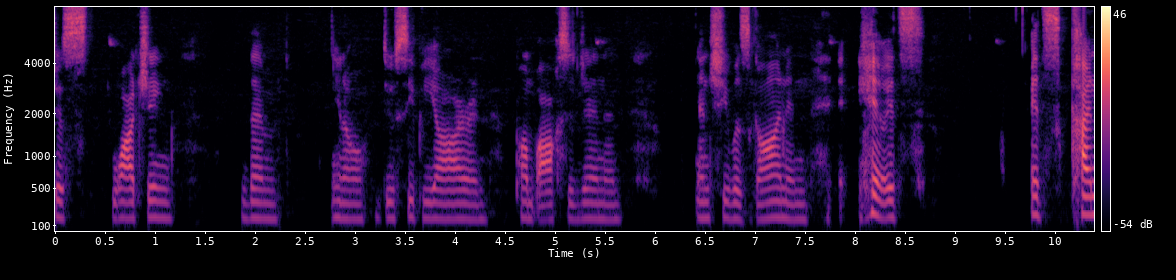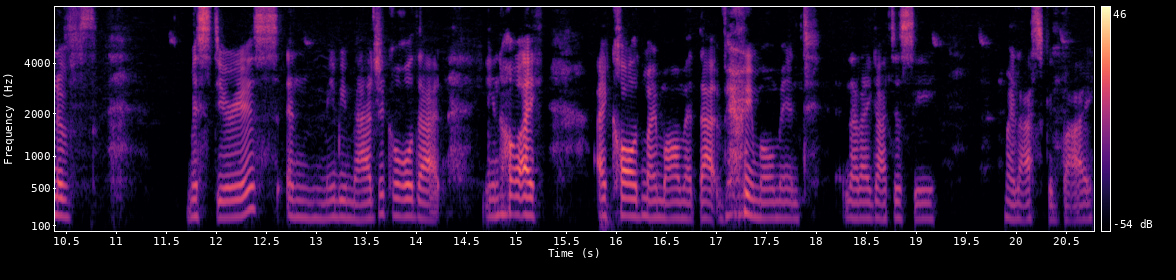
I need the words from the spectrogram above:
just watching them, you know, do CPR and pump oxygen and and she was gone and you know, it's it's kind of mysterious and maybe magical that you know I I called my mom at that very moment that I got to see my last goodbye.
